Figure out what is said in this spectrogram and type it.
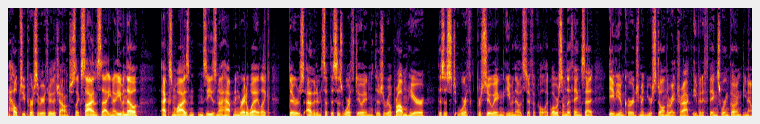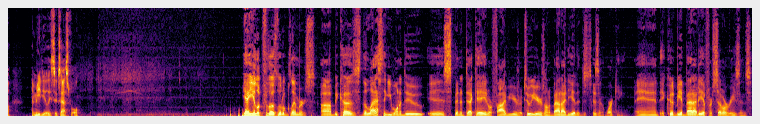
helped you persevere through the challenges? Like signs that you know, even though X and Y and Z is not happening right away, like there's evidence that this is worth doing. There's a real problem here. This is worth pursuing, even though it's difficult. Like, what were some of the things that gave you encouragement? You're still on the right track, even if things weren't going, you know, immediately successful. Yeah, you look for those little glimmers uh, because the last thing you want to do is spend a decade or five years or two years on a bad idea that just isn't working. And it could be a bad idea for several reasons.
